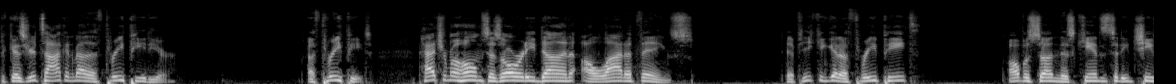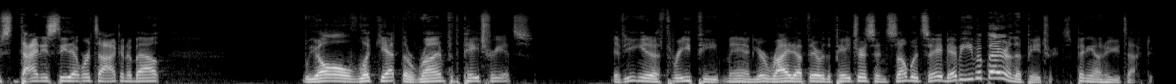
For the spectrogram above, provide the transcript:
Because you're talking about a three-peat here. A three-peat. Patrick Mahomes has already done a lot of things. If he can get a three-peat, all of a sudden this Kansas City Chiefs dynasty that we're talking about, we all look at the run for the Patriots. If you can get a three-peat, man, you're right up there with the Patriots, and some would say maybe even better than the Patriots, depending on who you talk to.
